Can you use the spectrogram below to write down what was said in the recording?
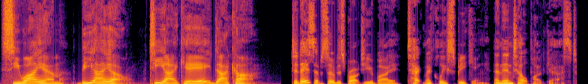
C Y M B I O T I K A.com. Today's episode is brought to you by Technically Speaking, an Intel podcast.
